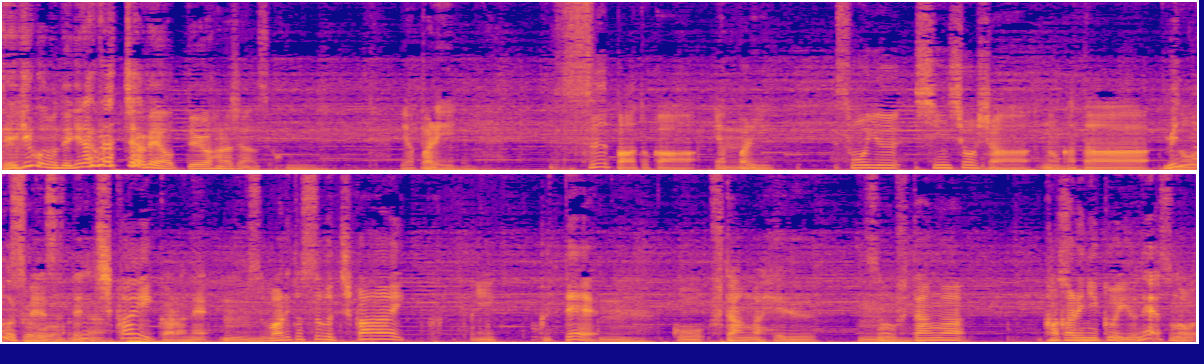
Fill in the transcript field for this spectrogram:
できることもできなくなっちゃうべよっていう話なんですよ。うん。やっぱりスーパーとかやっぱりうん。そういう新商社の方のスペースって近いからねうん。割とすぐ近くてうん。こう負担が減る。うん。その負担がかかりにくいよねその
